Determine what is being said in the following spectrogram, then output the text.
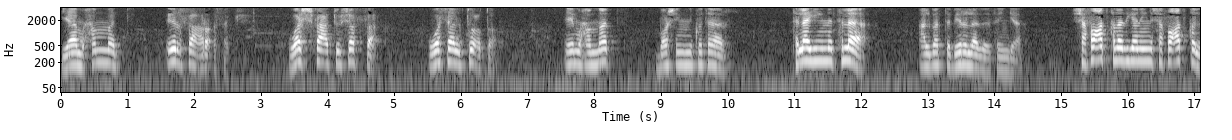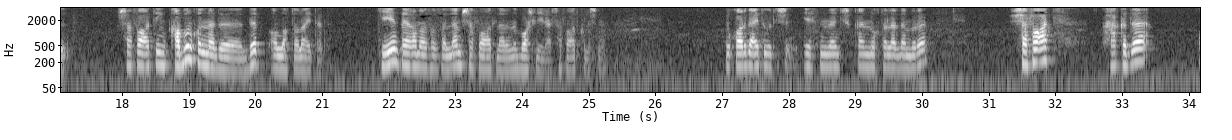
ya muhammad irfa rasak vashfa tushaffa vasal tu'ta. Ey muhammad boshingni ko'tar tilagingni tila albatta beriladi senga. Shafoat qiladiganingni shafoat qil shafoating qabul qilinadi deb alloh taolo aytadi. Keyin payg'ambar sallallohu alayhi vasallam shafoatlarini boshlaydilar shafoat qilishni. Yuqorida aytib o'tish esimdan chiqqan nuqtalardan biri shafoat haqida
